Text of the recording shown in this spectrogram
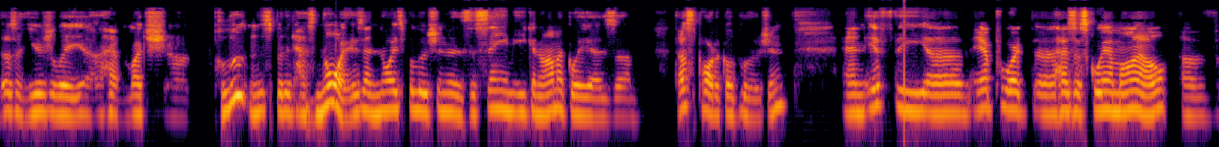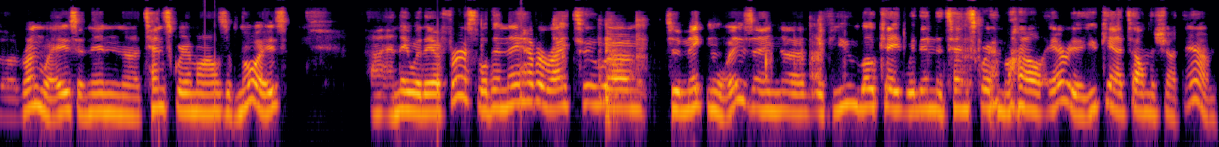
doesn't usually uh, have much uh, pollutants, but it has noise, and noise pollution is the same economically as um, dust particle pollution. And if the uh, airport uh, has a square mile of uh, runways and then uh, 10 square miles of noise, and they were there first, well, then they have a right to um, to make noise. And if you locate within the 10 square mile area, you can't tell them to shut down.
